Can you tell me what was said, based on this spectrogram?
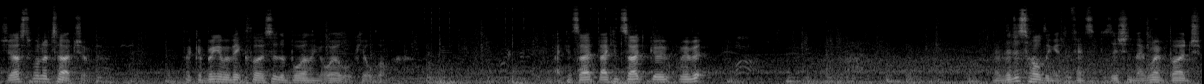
Just want to touch them. If I can bring them a bit closer, the boiling oil will kill them. Back inside, back inside, go, move it. No, they're just holding a defensive position, they won't budge.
